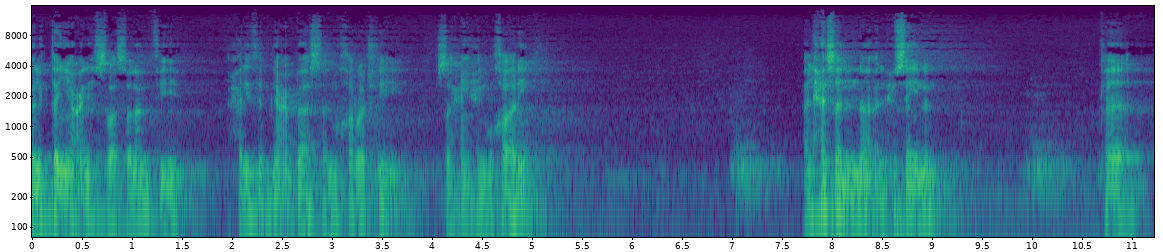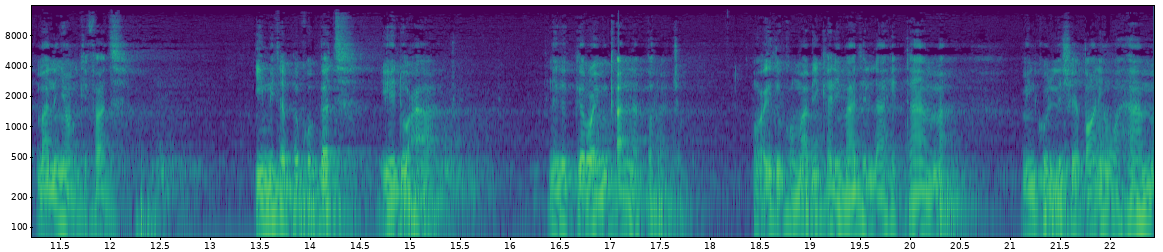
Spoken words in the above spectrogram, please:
መልእክተኛ ዓለይሂ ሰላቱ ወሰላም في حديث ابن عباس المخرج في صحيح البخاري الحسن እና الحسين ከማንኛውም ክፋት የሚጠብቁበት የዱዓ ንግግር ወይም ቃል ነበራቸው ወዒድኩማ ቢከሊማት ላህ ታማ ሚን ኩል ሸይጣን ወሃማ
